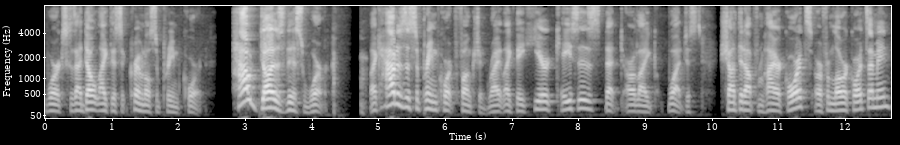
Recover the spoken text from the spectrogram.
works because I don't like this criminal Supreme Court. How does this work? Like how does the Supreme Court function, right? Like they hear cases that are like what, just shunted up from higher courts or from lower courts, I mean?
